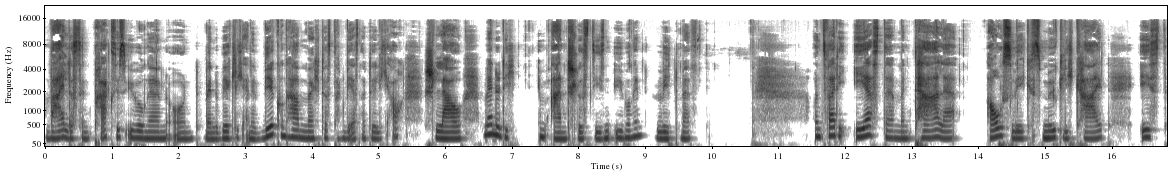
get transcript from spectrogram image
weil das sind Praxisübungen und wenn du wirklich eine Wirkung haben möchtest, dann wäre es natürlich auch schlau, wenn du dich im Anschluss diesen Übungen widmest. Und zwar die erste mentale Auswegsmöglichkeit ist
